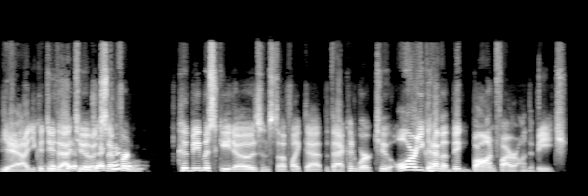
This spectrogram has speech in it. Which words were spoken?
Yeah, you could do that too, except for could be mosquitoes and stuff like that, but that could work too. Or you could have a big bonfire on the beach.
